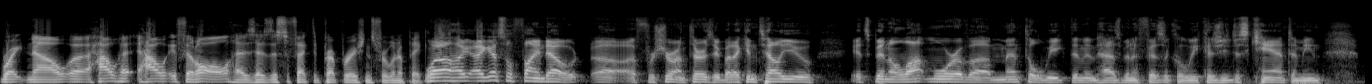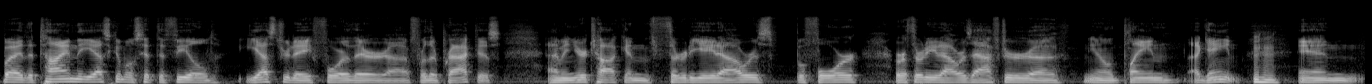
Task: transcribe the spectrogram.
right now. Uh, how how if at all has has this affected preparations for Winnipeg? Well, I, I guess we'll find out uh, for sure on Thursday. But I can tell you, it's been a lot more of a mental week than it has been a physical week because you just can't. I mean, by the time the Eskimos hit the field yesterday for their uh, for their practice, I mean you're talking 38 hours before or 38 hours after uh, you know playing a game Mm-hmm. and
